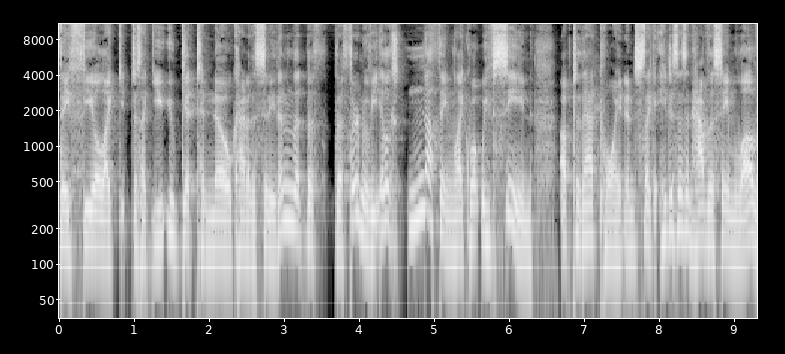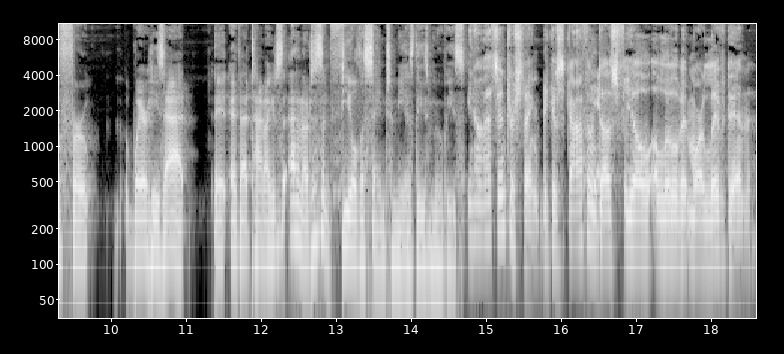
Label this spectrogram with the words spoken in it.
they feel like just like you, you get to know kind of the city. Then the, the the third movie, it looks nothing like what we've seen up to that point, and it's like he just doesn't have the same love for where he's at at, at that time. I just, I don't know, it doesn't feel the same to me as these movies. You know, that's interesting because Gotham Yeah. does feel a little bit more lived in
